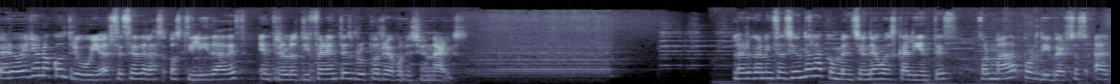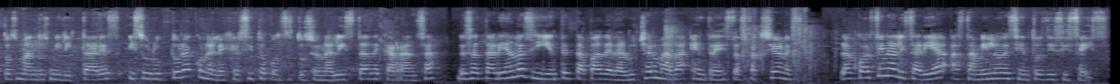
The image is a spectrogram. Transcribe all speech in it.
pero ello no contribuyó al cese de las hostilidades entre los diferentes grupos revolucionarios. La organización de la Convención de Aguascalientes, formada por diversos altos mandos militares y su ruptura con el ejército constitucionalista de Carranza, desatarían la siguiente etapa de la lucha armada entre estas facciones, la cual finalizaría hasta 1916.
